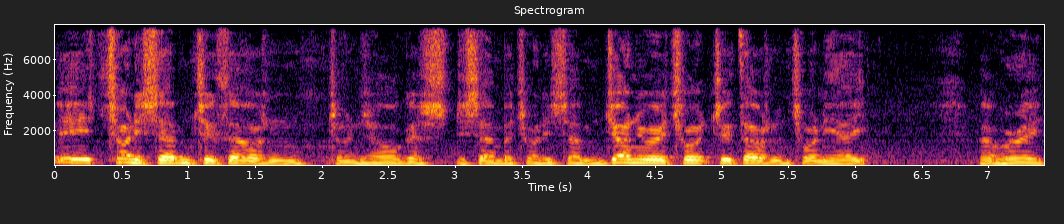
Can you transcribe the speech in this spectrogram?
it's 27 2020 August December 27 January 2028 February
